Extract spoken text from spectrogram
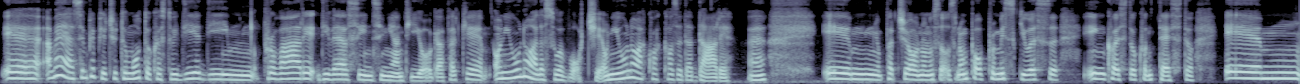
E a me è sempre piaciuto molto questa idea di um, provare diversi insegnanti yoga perché ognuno ha la sua voce, ognuno ha qualcosa da dare. Eh? E um, perciò non lo so, sono un po' promiscuous in questo contesto e, ehm,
